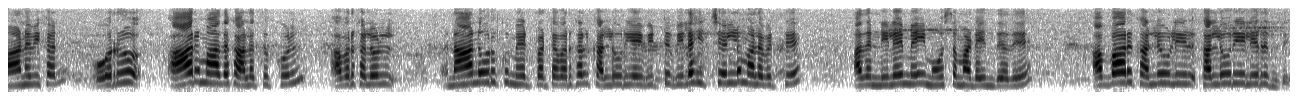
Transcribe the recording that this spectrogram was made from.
மாணவிகள் ஒரு ஆறு மாத காலத்துக்குள் அவர்களுள் நானூறுக்கும் மேற்பட்டவர்கள் கல்லூரியை விட்டு விலகிச் செல்லும் அளவிற்கு அதன் நிலைமை மோசமடைந்தது. அவ்வாறு கல்லூரி கல்லூரியிலிருந்து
